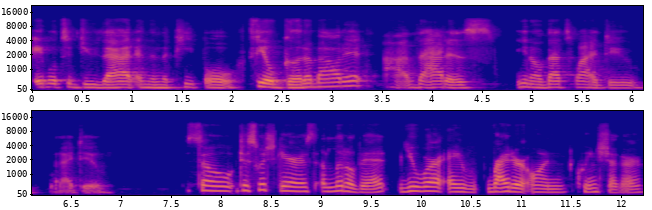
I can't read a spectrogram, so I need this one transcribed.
able to do that and then the people feel good about it, uh, that is, you know, that's why I do what I do. So, to switch gears a little bit, you were a writer on Queen Sugar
